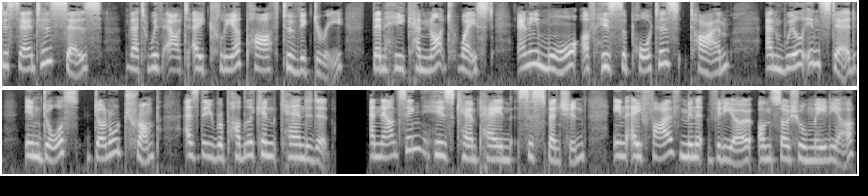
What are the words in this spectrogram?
DeSantis says that without a clear path to victory, then he cannot waste any more of his supporters' time and will instead endorse Donald Trump as the Republican candidate. Announcing his campaign suspension in a five minute video on social media,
